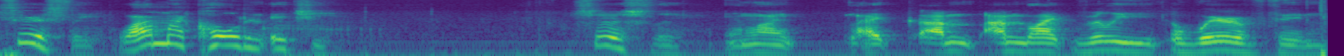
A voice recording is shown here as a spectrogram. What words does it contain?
Seriously, why am I cold and itchy? Seriously, and like, like I'm, I'm like really aware of things.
